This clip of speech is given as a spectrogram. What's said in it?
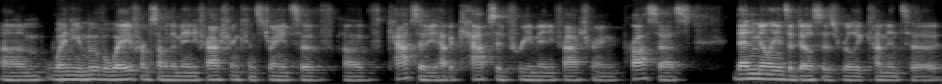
Um, when you move away from some of the manufacturing constraints of, of capsid, you have a capsid-free manufacturing process, then millions of doses really come into,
